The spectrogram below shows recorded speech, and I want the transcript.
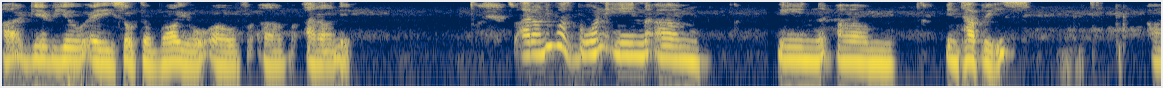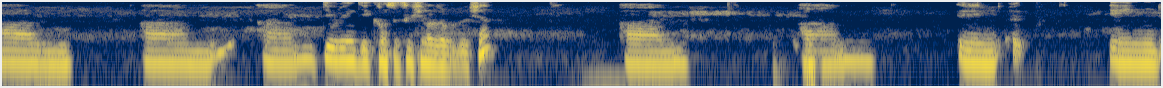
uh, give you a sort of bio of, of Arani. So was born in um, in um, in Tabriz um, um, um during the Constitutional Revolution. Um, in in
